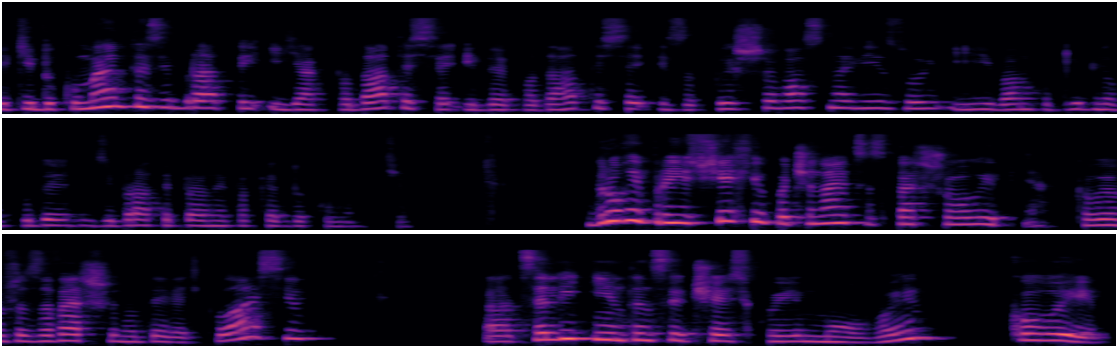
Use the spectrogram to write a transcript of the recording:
які документи зібрати, і як податися, і де податися, і запише вас на візу, і вам потрібно буде зібрати певний пакет документів. Другий приїзд в Чехію починається з 1 липня, коли вже завершено 9 класів. Е, Це літній інтенсив чеської мови, коли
